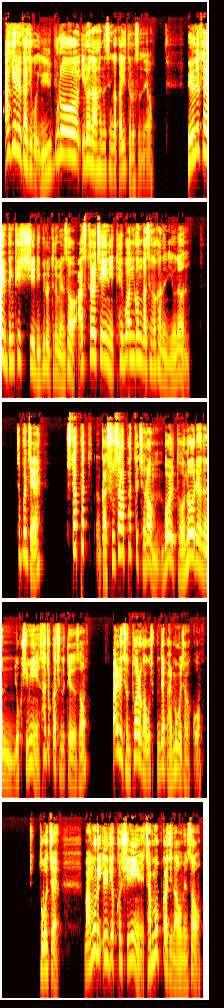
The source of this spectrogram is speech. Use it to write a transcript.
악의를 가지고 일부러 이러나 하는 생각까지 들었었네요. Bayonetta and Vanquish 리뷰를 들으면서 Astral Chain이 퇴보한 건가 생각하는 이유는 첫 번째 수사 파트 그러니까 수사 파트처럼 뭘 더 넣으려는 욕심이 사족같이 느껴져서 빨리 전투하러 가고 싶은데 발목을 잡았고 두 번째 마무리 일격 cutscene이 잡몹까지 나오면서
